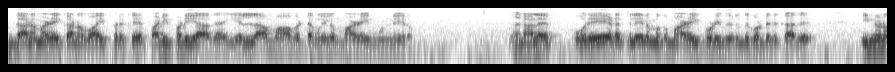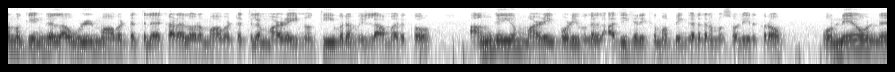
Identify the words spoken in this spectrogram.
கனமழைக்கான வாய்ப்பு இருக்கு. படிப்படியாக எல்லா மாவட்டங்களிலும் மழை முன்னேறும். அதனால ஒரே இடத்திலே நமக்கு மழை பொழிவு இருந்து கொண்டு இருக்காது இன்னும் நமக்கு எங்கெல்லாம் உள் மாவட்டத்தில் கடலோர மாவட்டத்தில் மழை இன்னும் தீவிரம் இல்லாமல் இருக்கோ அங்கேயும் மழை பொழிவுகள் அதிகரிக்கும் அப்படிங்கிறத நம்ம சொல்லியிருக்கிறோம். ஒன்னே ஒன்று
